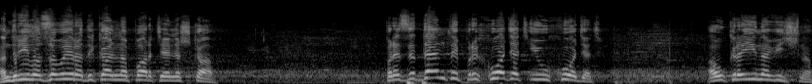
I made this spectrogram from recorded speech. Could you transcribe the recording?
Андрій Лозовий, Радикальна партія Ляшка. Президенти приходять і уходять, а Україна вічна.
